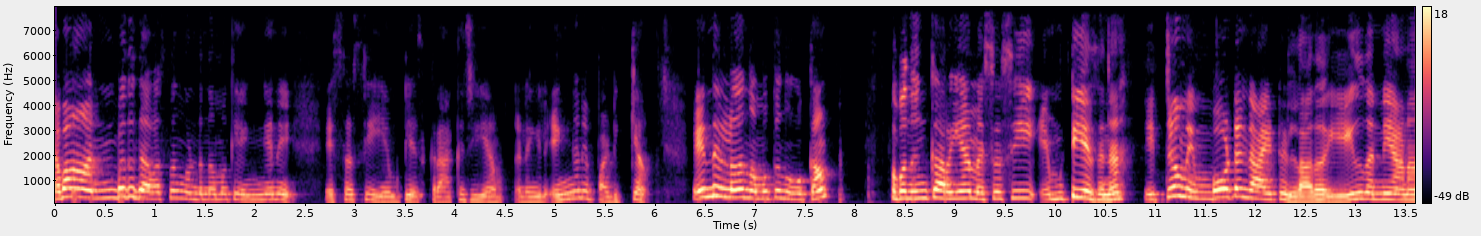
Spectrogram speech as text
അപ്പോൾ ആ അൻപത് ദിവസം കൊണ്ട് നമുക്ക് എങ്ങനെ S S C M T S crack ചെയ്യാം? അല്ലെങ്കിൽ എങ്ങനെ പഠിക്കാം? എന്നുള്ളത് നമുക്ക് നോക്കാം. അപ്പോൾ നിങ്ങൾക്ക് അറിയാം S S C M T എസിന് ഏറ്റവും ഇമ്പോർട്ടന്റ് ആയിട്ടുള്ളത് ഏത് തന്നെയാണ്?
